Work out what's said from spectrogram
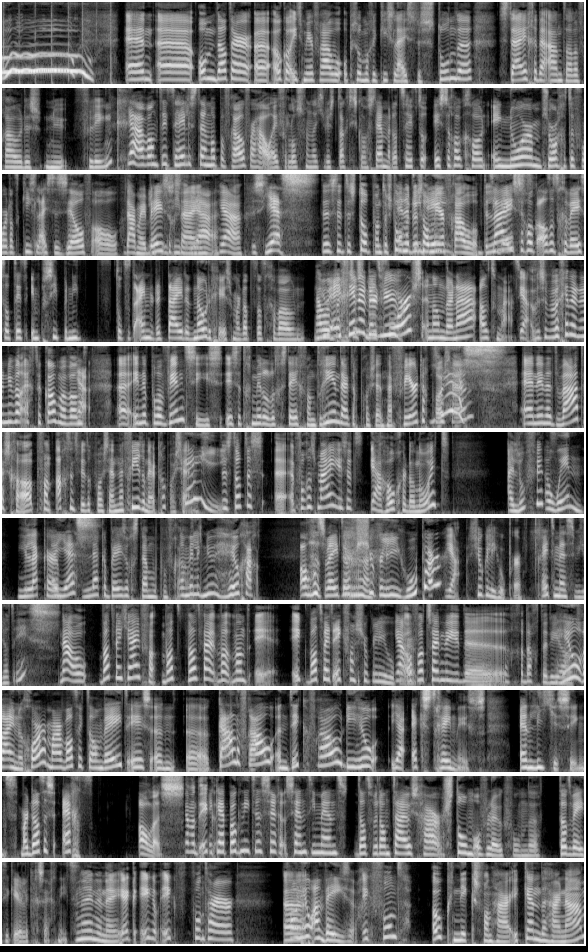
En eh, omdat er eh, ook al iets meer vrouwen op sommige kieslijsten stonden, stijgen de aantallen vrouwen dus nu flink. Ja, want dit hele stem op een vrouw verhaal, even los van dat je dus tactisch kan stemmen, dat heeft, is toch ook gewoon enorm zorgen ervoor dat kieslijsten zelf al. Daarmee bezig zijn. ja. Ja. Dus yes. Dus het is top, want er stonden En het dus al meer vrouwen op de Het idee is lijst. toch ook altijd geweest dat dit in principe niet tot het einde der tijden nodig is, maar dat dat gewoon Nou, nu we beginnen er nu- force en dan daarna automatisch. Ja, dus we beginnen er nu wel echt te komen. Want Ja. eh, in de provincies is het gemiddelde gestegen van 33% naar 40%. Yes. En in het waterschap van 28% naar 34%. Oké. Dus dat is, eh, volgens mij is het ja, hoger dan ooit. I love it. A win. Je lekker, yes. lekker bezig stem op een vrouw. Dan wil ik nu heel graag alles weten over Sugarly Hooper. Ja, Sugarly Hooper. Weten mensen wie dat is? Nou, wat weet jij van? Wat, wat wij, wat, want eh, ik, Wat weet ik van Sugarly Hooper? ja, of wat zijn de, de gedachten die je Heel had? weinig hoor. Maar wat ik dan weet is een eh, kale vrouw, een dikke vrouw die heel ja, extreem is. En liedjes zingt. Maar dat is echt alles. Ja, want ik, Ik heb ook niet een se- sentiment dat we dan thuis haar stom of leuk vonden. Dat weet ik eerlijk gezegd niet. nee, nee, nee. Ik, ik, ik vond haar. Eh, Gewoon heel aanwezig. Ik vond ook niks van haar. Ik kende haar naam.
